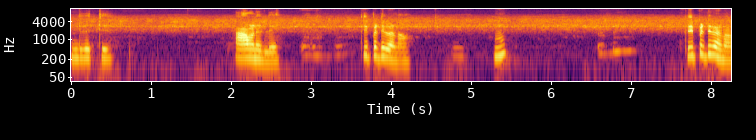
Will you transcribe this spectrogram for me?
എന്ത് പറ്റി? ആവണില്ലേ? തീപ്പെട്ടി വേണോ? തീപ്പെട്ടി വേണോ?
